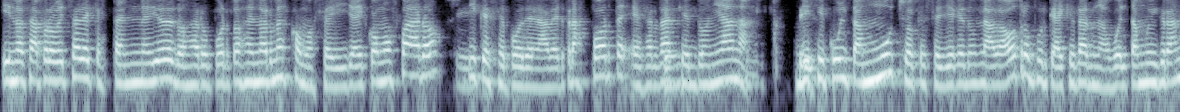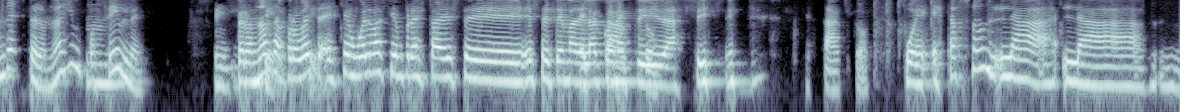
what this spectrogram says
y no se aprovecha de que está en medio de dos aeropuertos enormes como Sevilla y como Faro, Sí. y que se pueden haber transporte. Es verdad Sí. que Doñana Sí. dificulta mucho que se llegue de un lado a otro porque hay que dar una vuelta muy grande, pero no es imposible. Sí, Pero no sí, se aprovecha, es que en Huelva siempre está ese, ese tema de la conectividad, sí, sí. exacto. Pues estas son las, las, mm,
